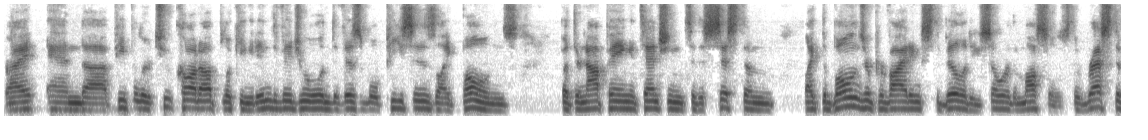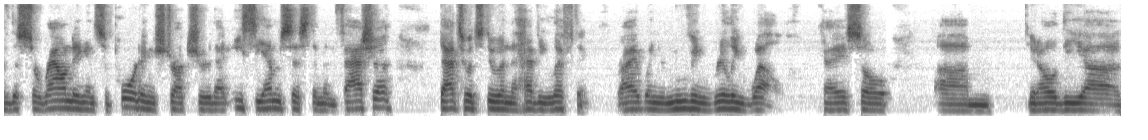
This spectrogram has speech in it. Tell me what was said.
right? And uh, people are too caught up looking at individual and divisible pieces like bones, but they're not paying attention to the system. Like the bones are providing stability, so are the muscles. The rest of the surrounding and supporting structure, that ECM system and fascia, that's what's doing the heavy lifting, right? When you're moving really well Okay, so um, you know the uh,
